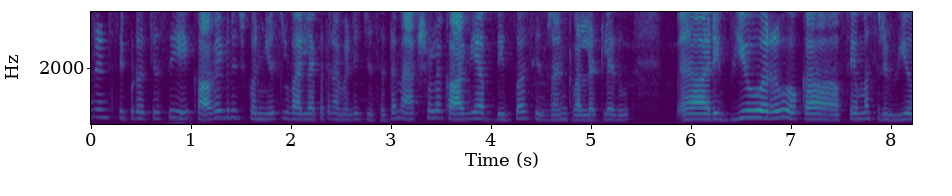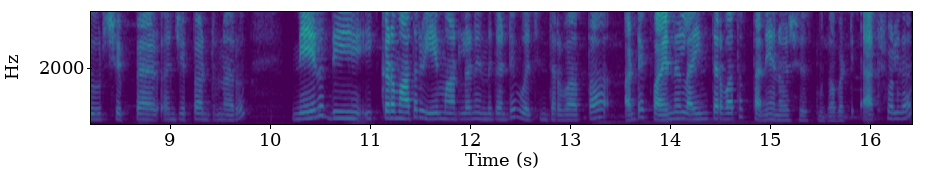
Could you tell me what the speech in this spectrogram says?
హాయ్ ఫ్రెండ్స్ ఇప్పుడు వచ్చేసి కావ్య గురించి కొన్ని న్యూస్లు వైరల్ అయిపోతే అవన్నీ చూసేద్దాం. యాక్చువల్గా కావ్య బిగ్ బాస్ సీజనానికి వెళ్ళట్లేదు. రివ్యూవర్ ఒక ఫేమస్ రివ్యూవర్ చెప్పా అని చెప్పి అంటున్నారు. నేను దీ ఇక్కడ మాత్రం ఏం మాట్లాడను ఎందుకంటే వచ్చిన తర్వాత అంటే ఫైనల్ అయిన తర్వాత తనే అనౌన్స్ చేస్తుంది కాబట్టి. యాక్చువల్గా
